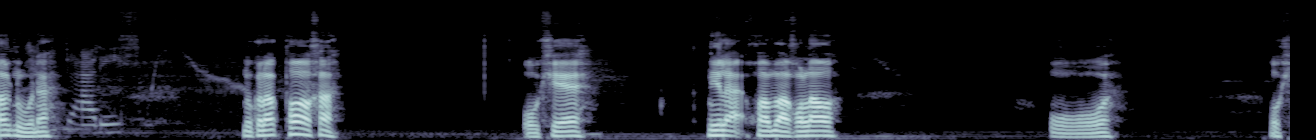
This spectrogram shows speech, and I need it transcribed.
รักหนูนะ หนูก็รักพ่อค่ะ โอเค นี่แหละความหวังของเรา โอ้โอเค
